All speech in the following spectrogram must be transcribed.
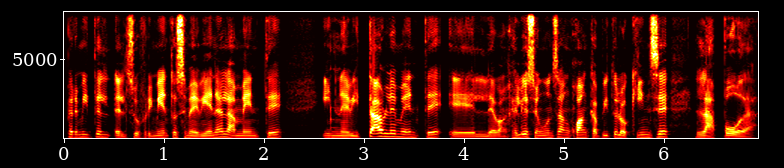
permite el sufrimiento, se me viene a la mente inevitablemente el Evangelio según San Juan capítulo 15, la poda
